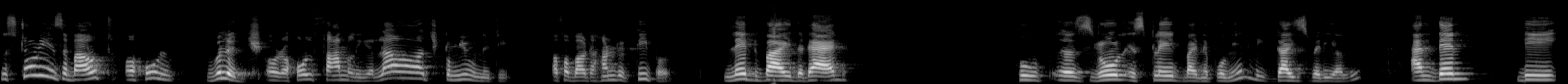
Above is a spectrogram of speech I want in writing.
The story is about a whole village or a whole family, a large community of about 100 people, led by the dad, whose role is played by Napoleon. He dies very early. And then the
